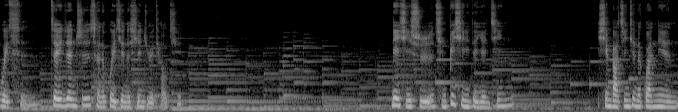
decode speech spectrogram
为此，这一认知成了会见的先决条件。练习时，请闭起你的眼睛，先把今天的观念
